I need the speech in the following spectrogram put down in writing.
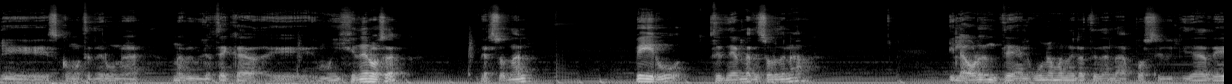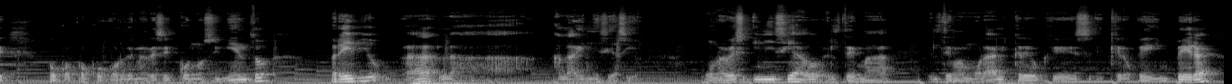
Eh, es como tener una, una biblioteca eh, muy generosa, personal, pero tenerla desordenada. Y la orden de alguna manera te da la posibilidad de poco a poco ordenar ese conocimiento previo a la, a la iniciación. Una vez iniciado el tema, el tema moral, creo que, es, creo que impera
